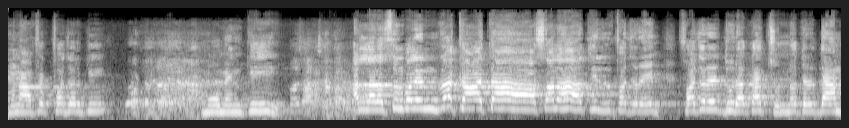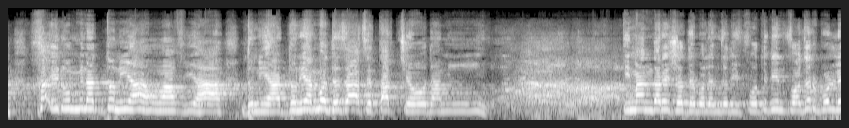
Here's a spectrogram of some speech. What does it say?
মুনাফিক ফজর কি? মোমেন কি? আল্লাহ রাসূল বলেন ফজরের দু সুন্নতের দাম খায়রুম দুনিয়া ওয়া দুনিয়ার দুনিয়ার মধ্যে যা আছে তার চেয়েও দামি। ইমানদারের সাথে বলেন, যদি প্রতিদিন ফজর পড়লে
